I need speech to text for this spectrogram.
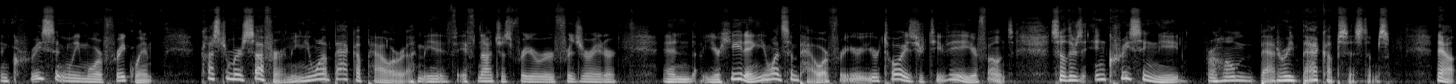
increasingly more frequent, customers suffer. I mean, you want backup power. I mean, if, if not just for your refrigerator and your heating, you want some power for your, your toys, your TV, your phones. So there's increasing need for home battery backup systems. Now,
